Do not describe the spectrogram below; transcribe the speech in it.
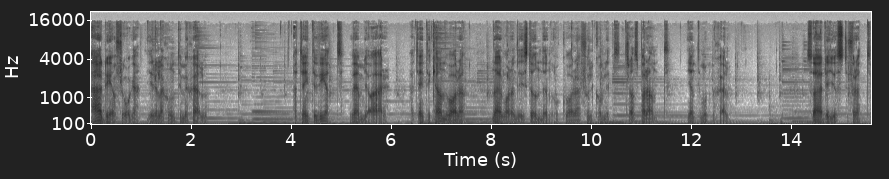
är det en fråga i relation till mig själv? Att jag inte vet vem jag är. Att jag inte kan vara närvarande i stunden och vara fullkomligt transparent gentemot mig själv. Så är det just för att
